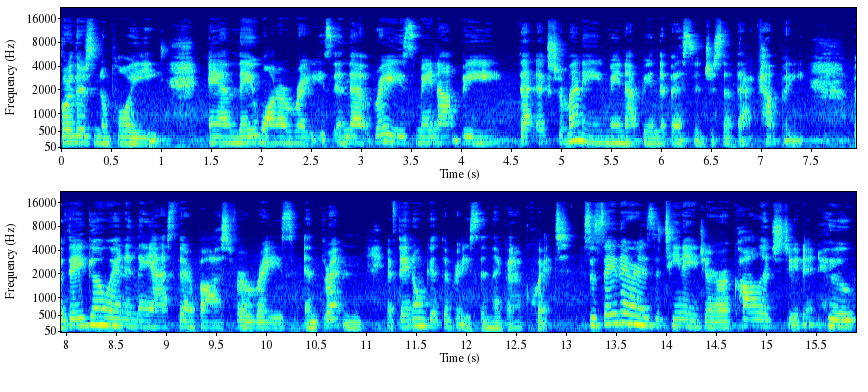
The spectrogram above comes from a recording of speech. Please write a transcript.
or there's an employee and they want a raise. And that raise may not be that extra money may not be in the best interest of that company. But they go in and they ask their boss for a raise and threaten if they don't get the raise then they're going to quit. So say there is a teenager or a college student who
